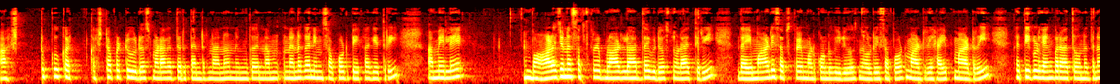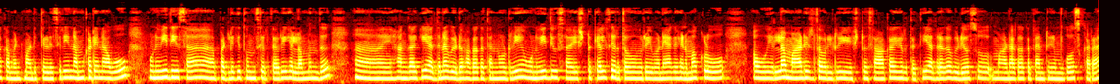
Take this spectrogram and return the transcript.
ಅಷ್ಟಕ್ಕೂ ಕಟ್, ಕಷ್ಟಪಟ್ಟು ವಿಡಿಯೋಸ್ ಮಾಡಕತ್ತಿರ್ತೇನೆ ರೀ ನಾನು. ನಿಮ್ಗೆ ನಮ್ಮ ನನಗೆ ನಿಮ್ಮ ಸಪೋರ್ಟ್ ಬೇಕಾಗೈತೆ ರೀ ಆಮೇಲೆ ಭಾಳ ಜನ ಸಬ್ಸ್ಕ್ರೈಬ್ ಮಾಡ್ಲಾರ್ದ ವಿಡಿಯೋಸ್ ನೋಡತ್ತೀರಿ. ದಯಮಾಡಿ ಸಬ್ಸ್ಕ್ರೈಬ್ ಮಾಡ್ಕೊಂಡು ವಿಡಿಯೋಸ್ ನೋಡ್ರಿ ಸಪೋರ್ಟ್ ಮಾಡಿರಿ ಹೈಪ್ ಮಾಡಿರಿ. ಕತಿಗಳು ಹೆಂಗೆ ಬರತ್ತೋ ಅನ್ನೋದನ್ನ ಕಮೆಂಟ್ ಮಾಡಿ ತಿಳಿಸ್ರಿ. ನಮ್ಮ ಕಡೆ ನಾವು ಹುಣವಿ ದಿವಸ ಪಡ್ಲಿಗೆ ತುಂಬಿಸಿರ್ತಾವೆ ರೀ ಎಲ್ಲ ಮುಂದೆ. ಹಂಗಾಗಿ ಅದನ್ನ ವಿಡಿಯೋ ಹಾಕಕತ್ತ ನೋಡ್ರಿ. ಉಣ್ವಿ ದಿವಸ ಎಷ್ಟು ಕೆಲಸ ಇರ್ತಾವೆ ರೀ ಮನ್ಯಾಗ ಹೆಣ್ಮಕ್ಳು ಅವು ಎಲ್ಲ ಮಾಡಿರ್ತಾವಲ್ರಿ. ಎಷ್ಟು ಸಾಕಾಗಿರ್ತೈತಿ. ಅದ್ರಾಗ ವಿಡಿಯೋಸ್ ಮಾಡಾಕತ್ತಾನ ರೀ ನಿಮಗೋಸ್ಕರ.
